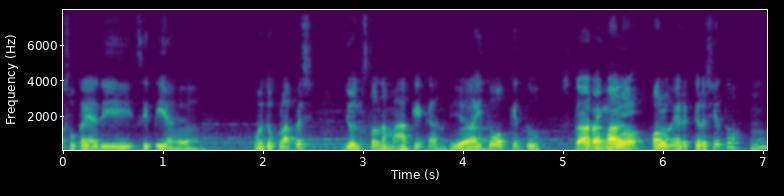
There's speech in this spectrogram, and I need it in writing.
suka ya di City ya. Iya. Untuk pelapis Johnston sama Ake kan. Iya. Nah itu oke tuh. Sekarang Tapi kalau kalau Eric Garcia tuh hmm?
